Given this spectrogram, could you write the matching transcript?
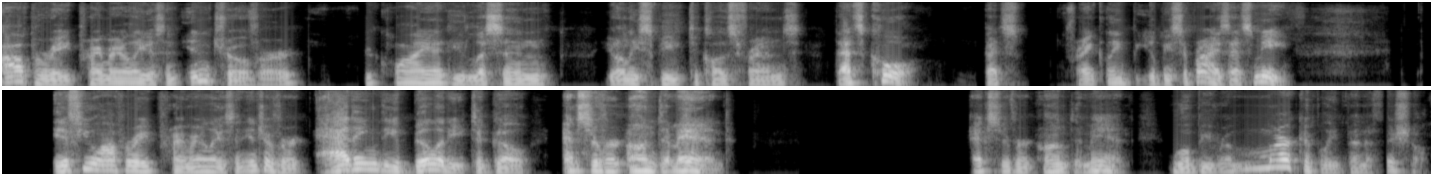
operate primarily as an introvert, you're quiet, you listen, you only speak to close friends, that's cool. That's frankly, you'll be surprised, that's me. If you operate primarily as an introvert, adding the ability to go extrovert on demand, extrovert on demand will be remarkably beneficial.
